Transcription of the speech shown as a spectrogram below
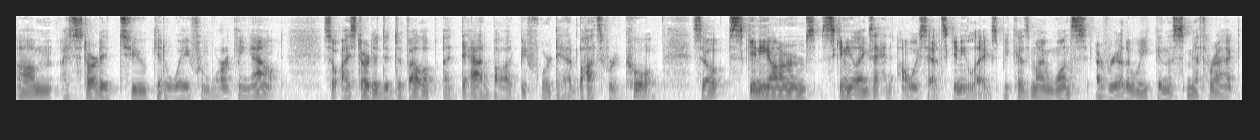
um, I started to get away from working out. So I started to develop a dad bod before dad bods were cool. So skinny arms, skinny legs. I had always had skinny legs because my once every other week in the Smith rack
